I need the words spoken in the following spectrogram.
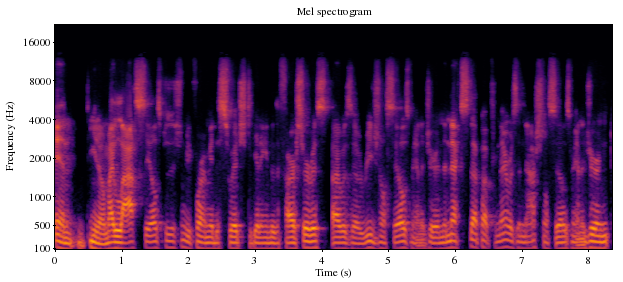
and you know my last sales position before i made the switch to getting into the fire service i was a regional sales manager. And the next step up from there was a national sales manager. And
